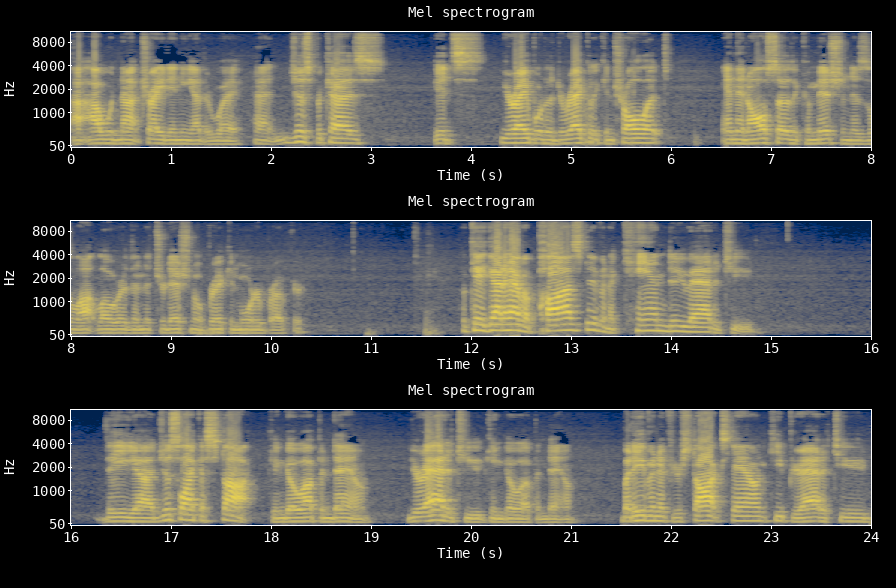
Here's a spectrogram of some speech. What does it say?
I, I would not trade any other way, uh, just because it's you're able to directly control it, and then also the commission is a lot lower than the traditional brick and mortar broker. Okay, you got to have a positive and a can-do attitude. The uh, just like a stock can go up and down, your attitude can go up and down. But even if your stock's down, keep your attitude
